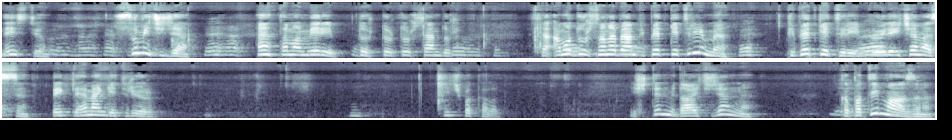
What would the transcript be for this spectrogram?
Ne istiyorsun? Su mu içeceksin? Eh, Heh tamam vereyim. Dur dur dur sen dur. Sen, ama dur sana ben pipet getireyim mi? Pipet getireyim. Öyle içemezsin. Bekle hemen getiriyorum. İç bakalım. İçtin mi? Daha içeceksin mi? Kapatayım mı ağzını?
